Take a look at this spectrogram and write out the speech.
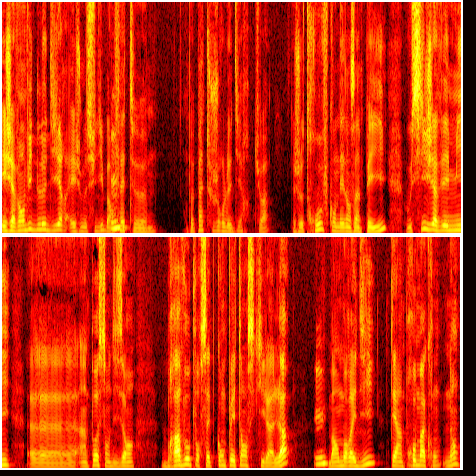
Et j'avais envie de le dire. Et je me suis dit, bah, en mmh. fait, euh, on peut pas toujours le dire, tu vois. Je trouve qu'on est dans un pays où si j'avais mis euh, un poste en disant bravo pour cette compétence qu'il a là, mmh. bah, on m'aurait dit, tu es un pro-Macron. Non,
